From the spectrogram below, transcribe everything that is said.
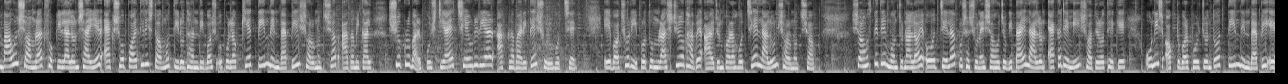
বাউল সম্রাট ফকির লালন সাইয়ের একশো পঁয়ত্রিশতম তিরোধান দিবস উপলক্ষে তিন দিনব্যাপী স্মরণ উৎসব আগামীকাল শুক্রবার কুষ্টিয়ায় ছেউরিয়ার আকরাবাড়িতে শুরু হচ্ছে। এ বছরই প্রথম রাষ্ট্রীয়ভাবে আয়োজন করা হচ্ছে লালন স্মরণ উৎসব সংস্কৃতি মন্ত্রণালয় ও জেলা প্রশাসনের সহযোগিতায় লালন একাডেমি সতেরো থেকে উনিশ অক্টোবর পর্যন্ত তিন দিনব্যাপী এ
